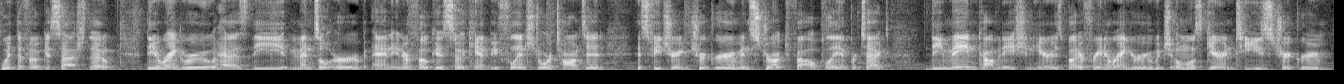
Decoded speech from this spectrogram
with the Focus Sash though. The Oranguru has the Mental Herb and Inner Focus, so it can't be flinched or taunted. It's featuring Trick Room, Instruct, Foul Play, and Protect. The main combination here is Butterfree and Oranguru, which almost guarantees Trick Room.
